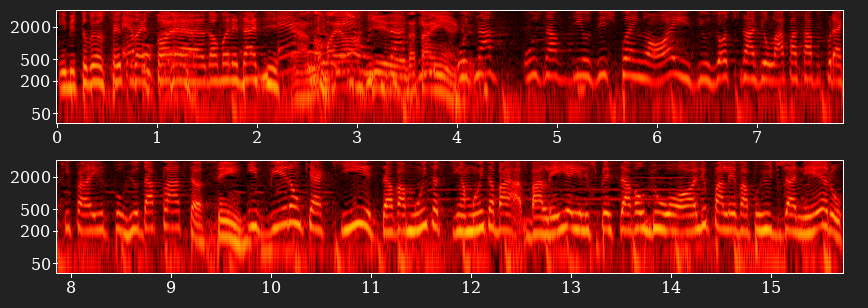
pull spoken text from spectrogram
Em Bituba é o centro É da porque- história da humanidade. É, É a porque Nova York os da navios- tainha. Os, na- os navios espanhóis e os outros navios lá passavam por aqui para ir pro Rio da Plata. Sim. E viram que aqui dava muita, tinha muita ba- baleia e eles precisavam do óleo para levar pro Rio de Janeiro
